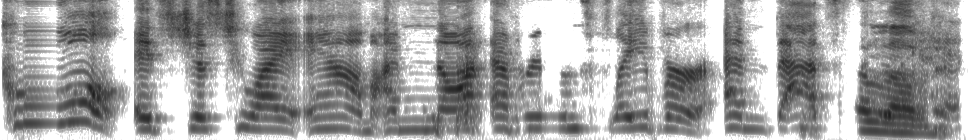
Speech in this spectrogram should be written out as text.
cool. It's just who I am. I'm not everyone's flavor and that's I love okay. it.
